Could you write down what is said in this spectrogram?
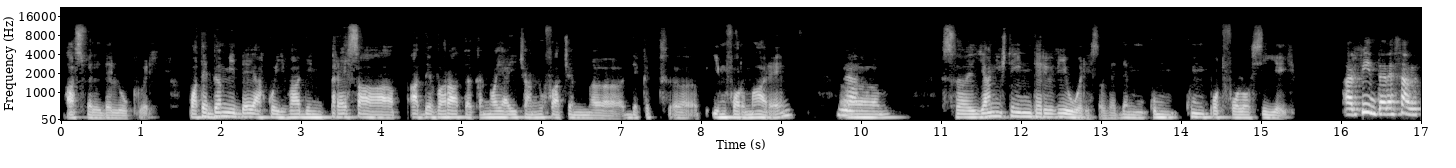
astfel de lucruri. Poate dăm ideea cuiva din presa adevărată, că noi aici nu facem uh, decât uh, informare, da. uh, să ia niște interviuri, să vedem cum, cum pot folosi ei. Ar fi interesant.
